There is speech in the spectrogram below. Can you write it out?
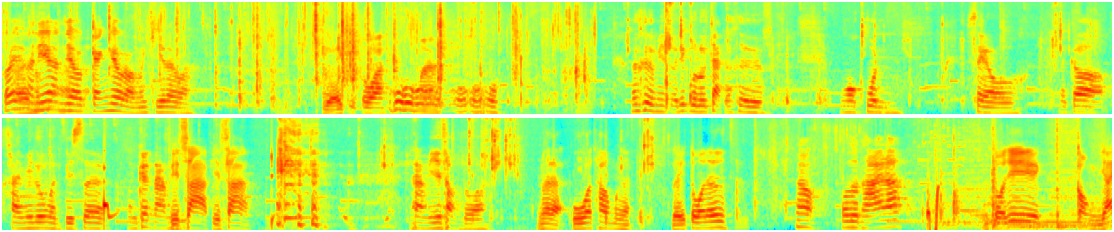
เฮ้ยเอออันนี้สักอย่างอันเดียวแก๊งเดียวกับเมื่อกี้เลยว่ะ เหลืออีกกี่ตัวโอ้โหมาโอ้โหโอ้โหก็คือมีตัวที่กูรู้จักก็คือโงกุลเซลล์ แล้วก็ใครไม่รู้เหมือนฟิเซอร์ มันก็นามิพิซซ่าพิซซ่า นามีสองตัวนั่นแหละกูว่าเท่ามึงอะเหลืออีกตัวนึง เอ้าตัวสุดท้ายแล้วตัวที่กล่องใหญ่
